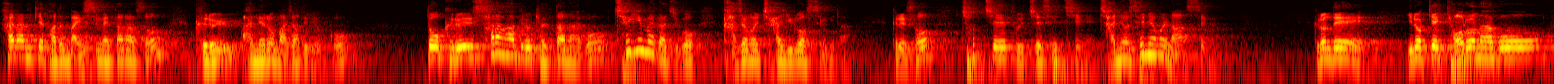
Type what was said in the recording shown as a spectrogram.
하나님께 받은 말씀에 따라서 그를 아내로 맞아들였고 또 그를 사랑하기로 결단하고 책임을 가지고 가정을 잘 이루었습니다. 그래서 첫째, 둘째, 셋째, 자녀 세 명을 낳았어요. 그런데 이렇게 결혼하고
